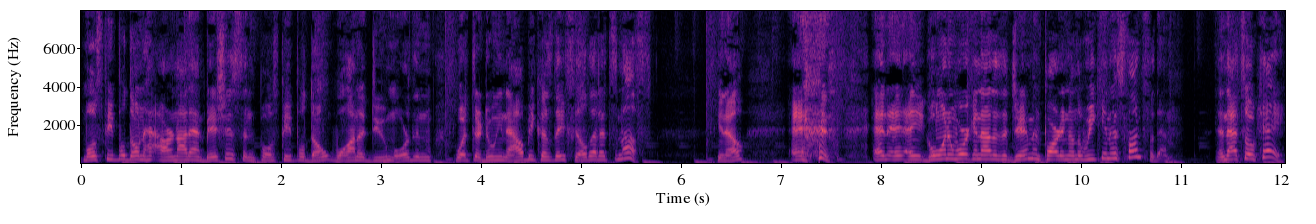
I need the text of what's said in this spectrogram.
most people don't ha- are not ambitious, and most people don't want to do more than what they're doing now because they feel that it's enough. You know, and and, and going and working out at the gym and partying on the weekend is fun for them, and that's okay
